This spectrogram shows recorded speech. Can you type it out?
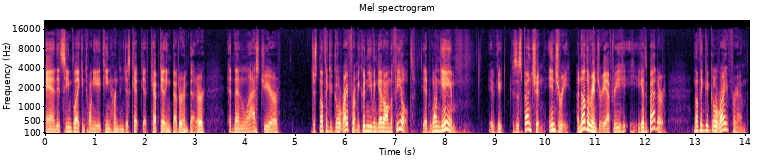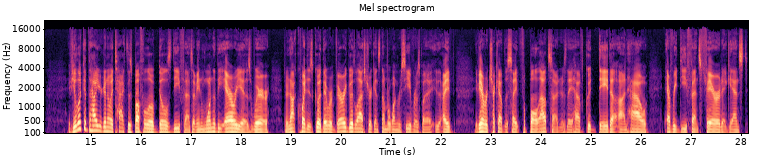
And it seemed like in 2018 Herndon just kept get, kept getting better and better. And then last year, just nothing could go right for him. He couldn't even get on the field. He had one game, suspension, injury, another injury after he he gets better. Nothing could go right for him if you look at how you're going to attack this Buffalo Bills defense, I mean, one of the areas where they're not quite as good, they were very good last year against number one receivers. But I, I if you ever check out the site Football Outsiders, they have good data on how every defense fared against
